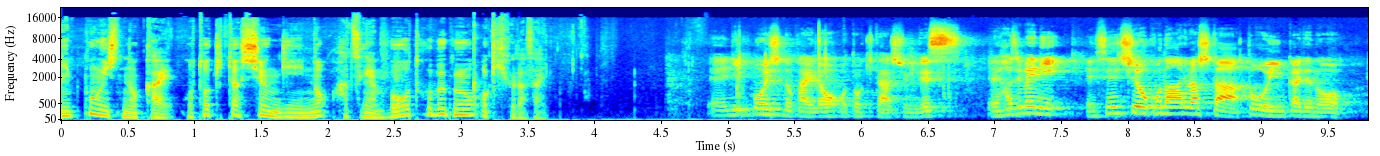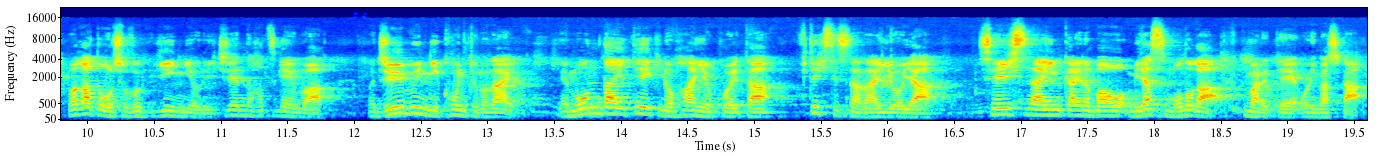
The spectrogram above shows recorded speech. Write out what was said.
い、日本維新の会、音喜多俊議員の発言冒頭部分をお聞きください。日本維新の会の音喜多俊です。はじめに、先週行われました当委員会での我が党所属議員による一連の発言は、十分に根拠のない問題提起の範囲を超えた不適切な内容や誠実な委員会の場を乱すものが含まれておりました。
